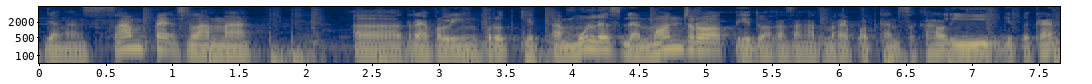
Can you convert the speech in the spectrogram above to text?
jangan sampai selama uh, traveling perut kita mules dan moncrot itu akan sangat merepotkan sekali gitu kan.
